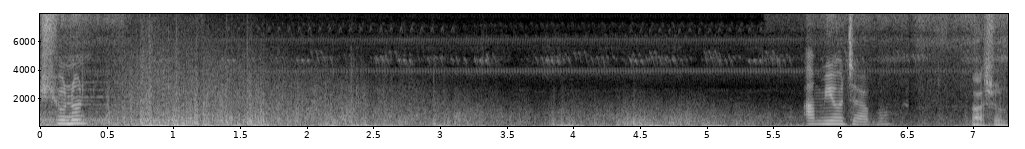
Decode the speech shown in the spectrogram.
শুনুন। আমিও যাব। আসুন।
